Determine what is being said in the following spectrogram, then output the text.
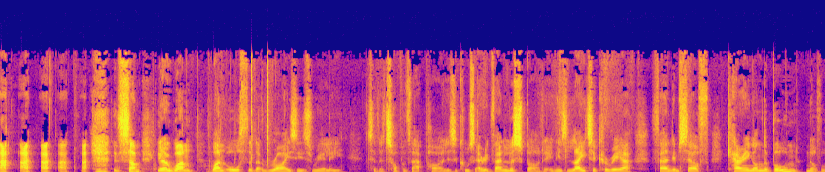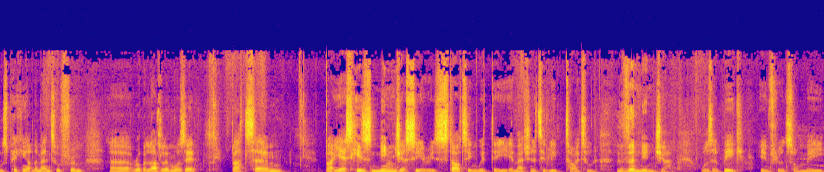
and some, you know, one one author that rises really to the top of that pile is, of course, Eric van Lustbader. In his later career, found himself carrying on the Bourne novels, picking up the mantle from uh, Robert Ludlum, was it? But um, but yes, his Ninja series, starting with the imaginatively titled The Ninja, was a big influence on me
